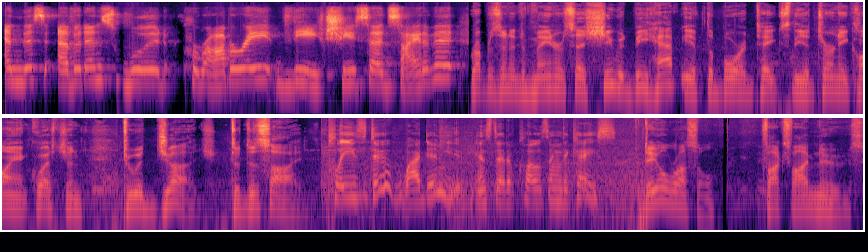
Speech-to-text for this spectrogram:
and this evidence would corroborate the she said side of it. Representative Mainor says she would be happy if the board takes the attorney client question to a judge to decide. Please do. Why didn't you? Instead of closing the case. Dale Russell, Fox 5 News.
